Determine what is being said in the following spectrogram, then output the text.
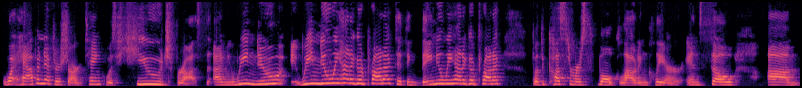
what happened after Shark Tank was huge for us. I mean, we knew we knew we had a good product. I think they knew we had a good product, but the customers spoke loud and clear. And so um,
